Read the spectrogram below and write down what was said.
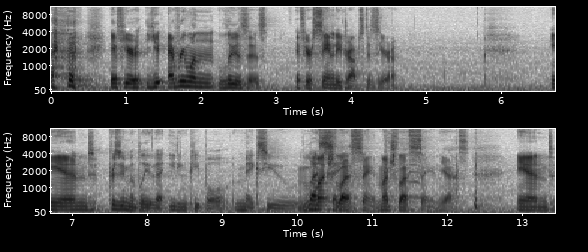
if you're, you, everyone loses if your sanity drops to zero. And Presumably, that eating people makes you less much sane. less sane, much less sane, yes. and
